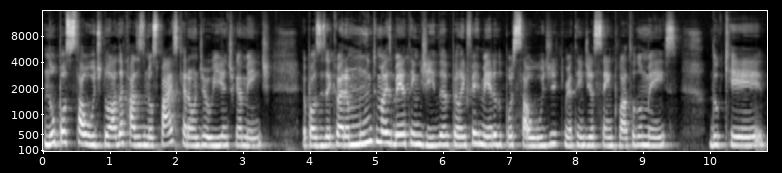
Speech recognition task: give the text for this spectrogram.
no posto de saúde, do lado da casa dos meus pais, que era onde eu ia antigamente, eu posso dizer que eu era muito mais bem atendida pela enfermeira do posto de saúde, que me atendia sempre lá todo mês, do que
